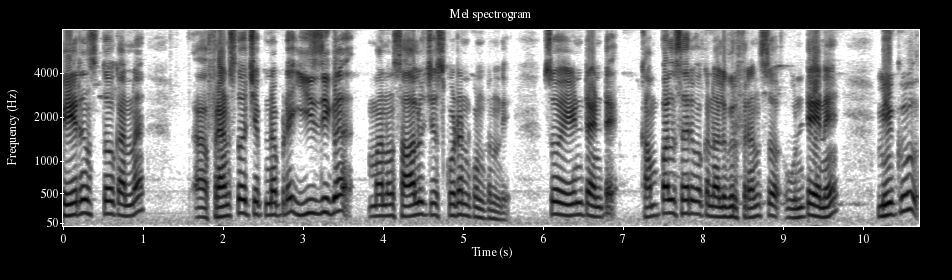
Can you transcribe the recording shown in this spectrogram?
పేరెంట్స్తో కన్నా ఫ్రెండ్స్తో చెప్పినప్పుడే ఈజీగా మనం సాల్వ్ చేసుకోవడానికి ఉంటుంది సో ఏంటంటే కంపల్సరీ ఒక నలుగురు ఫ్రెండ్స్ ఉంటేనే మీకు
